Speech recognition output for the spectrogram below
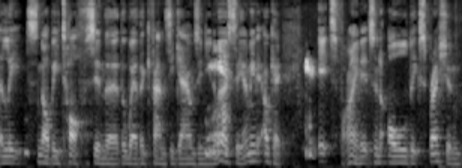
elite snobby toffs in the the wear the fancy gowns in university yeah. I mean okay it's fine it's an old expression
